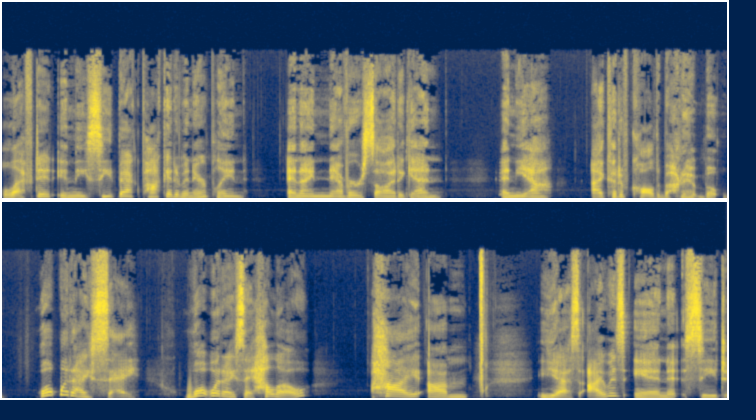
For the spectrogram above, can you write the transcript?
left it in the seat back pocket of an airplane and I never saw it again. And yeah, I could have called about it, but what would I say? What would I say? Hello? Hi, um, yes, I was in seat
